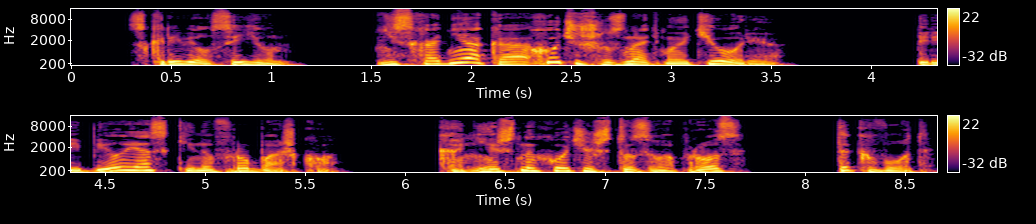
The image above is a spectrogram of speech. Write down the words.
— скривился Юн. «Не сходняк, а хочешь узнать мою теорию?» Перебил я, скинув рубашку. «Конечно хочешь, что за вопрос?» «Так вот,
